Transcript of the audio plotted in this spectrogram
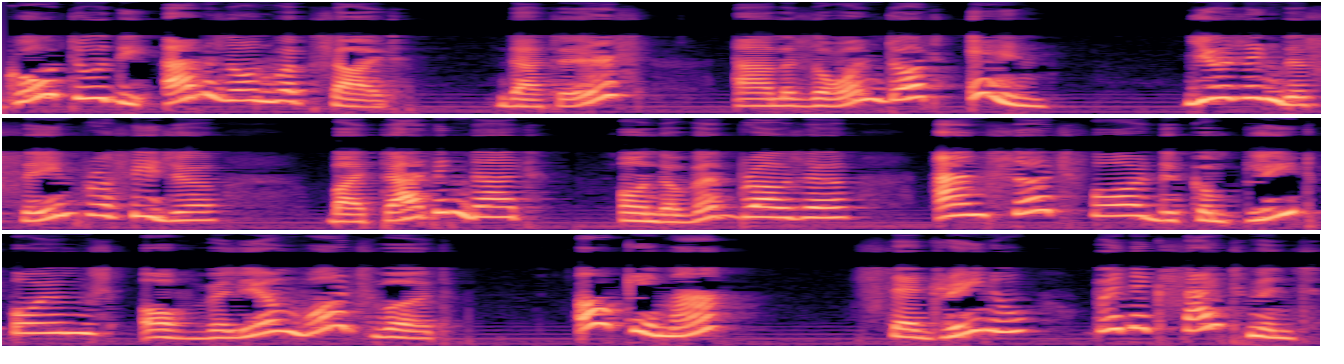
Go to the Amazon website. That is amazon.in. Using the same procedure by typing that on the web browser and search for the complete poems of William Wordsworth. Okay, Ma, said Renu with excitement.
